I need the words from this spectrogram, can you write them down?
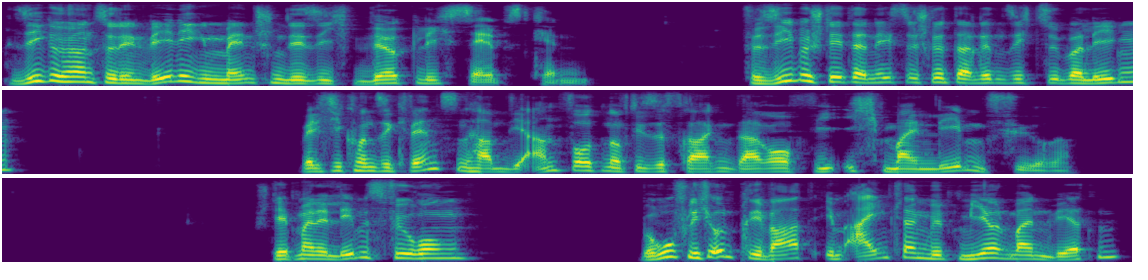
Sie gehören zu den wenigen Menschen, die sich wirklich selbst kennen. Für Sie besteht der nächste Schritt darin, sich zu überlegen, welche Konsequenzen haben die Antworten auf diese Fragen darauf, wie ich mein Leben führe? Steht meine Lebensführung beruflich und privat im Einklang mit mir und meinen Werten?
